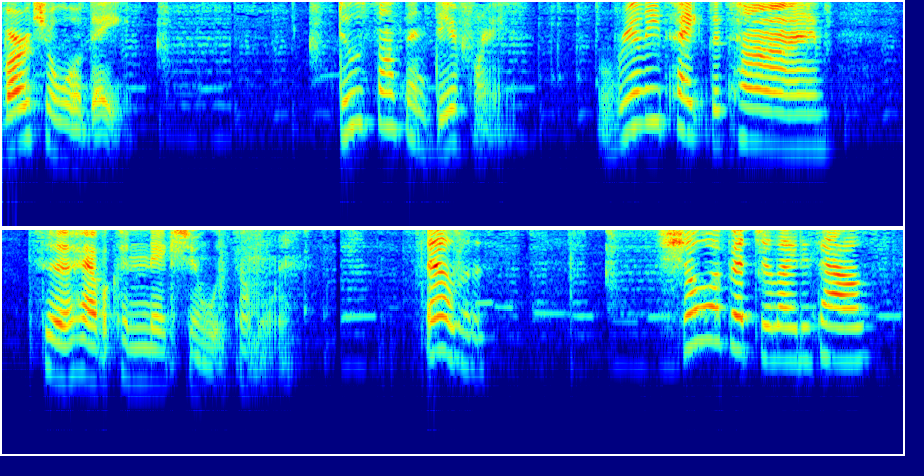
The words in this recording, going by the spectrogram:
virtual date, do something different. Really take the time to have a connection with someone. Fellas, show up at your lady's house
